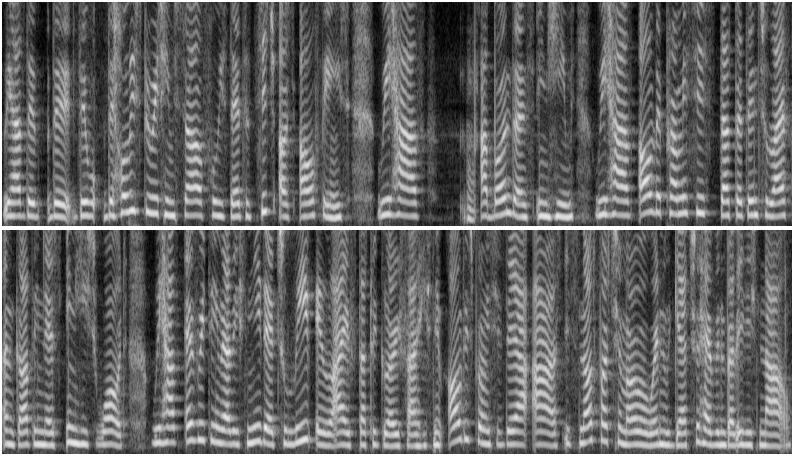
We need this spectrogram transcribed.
we have the, the, the, the Holy Spirit Himself who is there to teach us all things. We have abundance in Him. We have all the promises that pertain to life and godliness in His Word. We have everything that is needed to live a life that we glorify His name. All these promises, they are ours. It's not for tomorrow when we get to heaven, but it is now.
